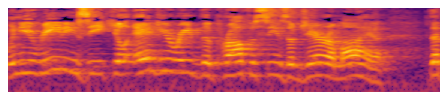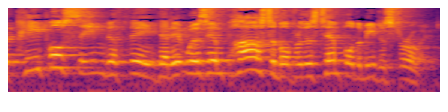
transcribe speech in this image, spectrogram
When you read Ezekiel and you read the prophecies of Jeremiah, the people seem to think that it was impossible for this temple to be destroyed.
